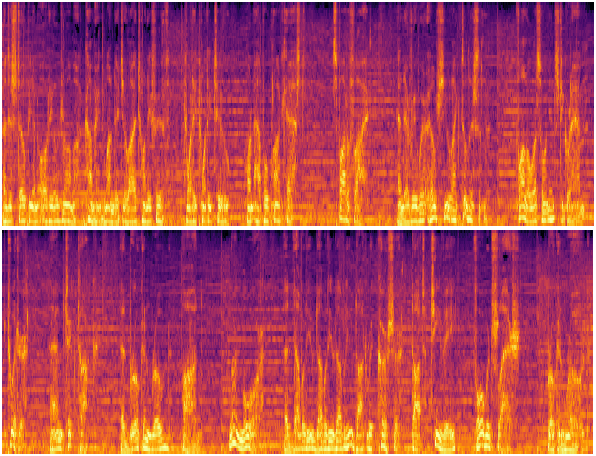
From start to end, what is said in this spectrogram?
A dystopian audio drama coming Monday, July 25th, 2022 on Apple Podcast, Spotify, and everywhere else you like to listen. Follow us on Instagram, Twitter, and TikTok at Broken Road Pod. Learn more at www.recursor.tv forward slash Broken Road.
